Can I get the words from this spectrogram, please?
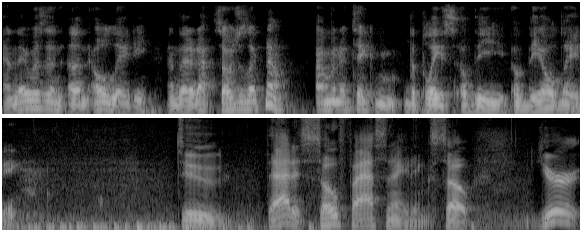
and there was an, an old lady, and da da da. So I was just like, no, I'm gonna take the place of the of the old lady. Dude, that is so fascinating. So Your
